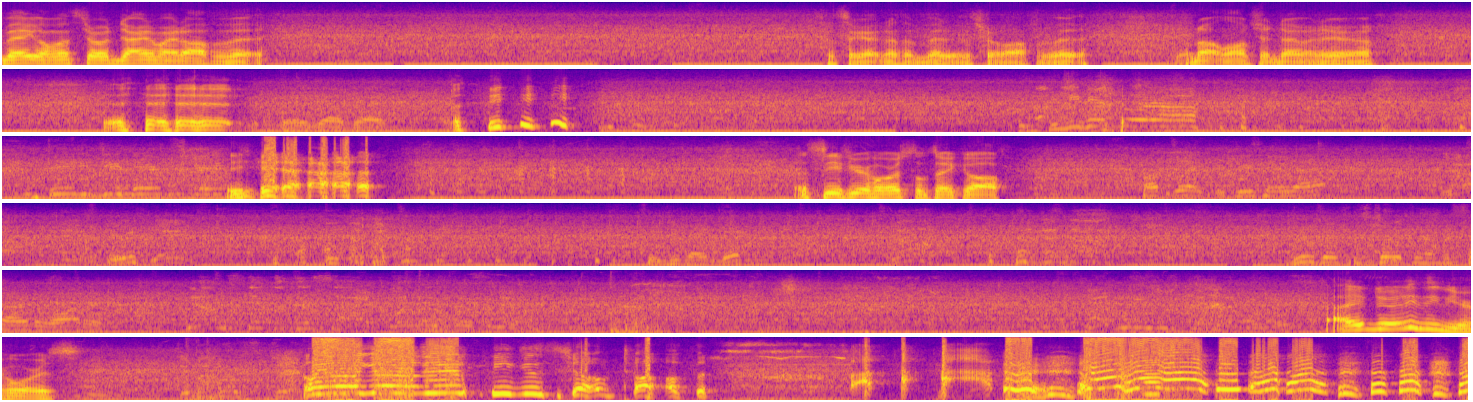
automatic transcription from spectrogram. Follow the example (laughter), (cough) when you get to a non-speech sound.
Bagel, let's throw dynamite off of it. Since I got nothing better to throw off of it. I'm not launching dynamite arrow. There you go, bro. Did you hear Cora? Uh, (laughs) Dude, did you hear him scream? yeah. Let's see if your horse will take off. Public, did you hear that? Did you make it? Dude, there's a sturgeon on the side of the water. Now I'm stuck on this side. What am I supposed to do? Why didn't you just kill my horse? I didn't do anything to your horse. Did my horse just... Oh my god, dude! (laughs) He just jumped off the... (laughs)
